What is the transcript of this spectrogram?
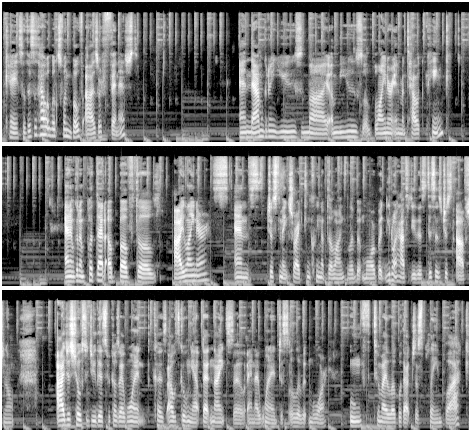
Okay, so this is how it looks when both eyes are finished. And now I'm going to use my Amuse liner in metallic pink. And I'm going to put that above the eyeliner and just make sure I can clean up the lines a little bit more. But you don't have to do this. This is just optional. I just chose to do this because I wanted, because I was going out that night, so, and I wanted just a little bit more oomph to my look without just plain black.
